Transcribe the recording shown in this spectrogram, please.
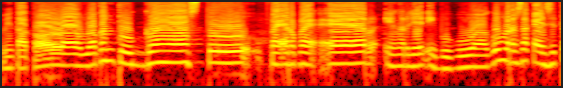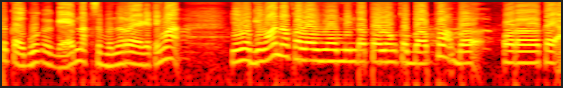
minta tolong. Bahkan tugas tuh PR PR yang ngerjain ibu gua. Gua merasa kayak situ kayak gua kagak enak kayak cuma ya bagaimana kalau mau minta tolong ke bapak ba, orang kayak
